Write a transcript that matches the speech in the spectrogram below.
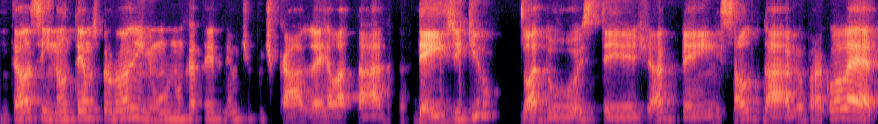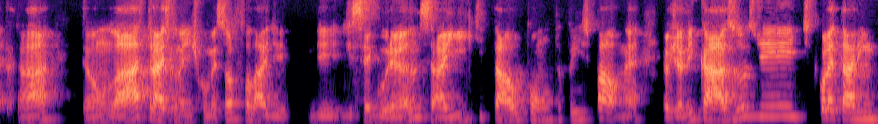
Então, assim, não temos problema nenhum, nunca teve nenhum tipo de caso relatado, desde que o doador esteja bem saudável para a coleta, tá? Então, lá atrás, quando a gente começou a falar de, de, de segurança, aí que está o ponto principal, né? Eu já vi casos de, de coletarem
